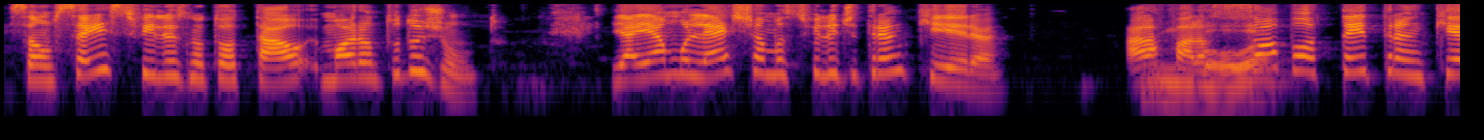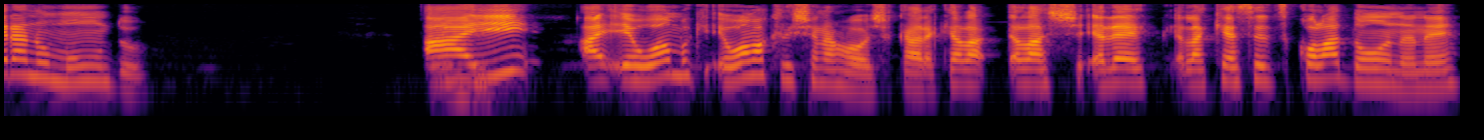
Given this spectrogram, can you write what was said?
São seis filhos no total, moram tudo junto. E aí a mulher chama os filhos de tranqueira. Ela fala, Boa. só botei tranqueira no mundo. Aí, aí eu amo, eu amo a Cristina Rocha, cara, que ela, ela, ela, é- ela quer ser descoladona, né?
